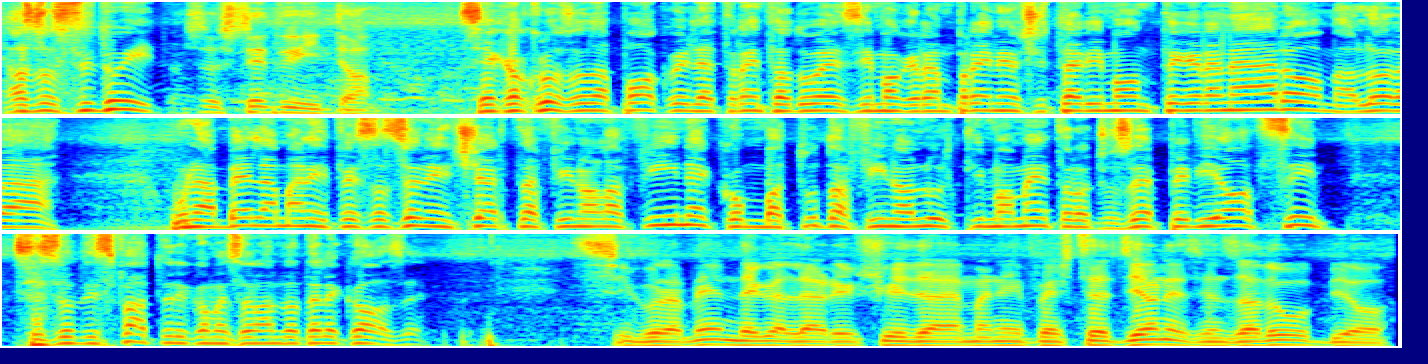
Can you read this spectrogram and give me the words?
Ha sostituito? sostituito. Si è concluso da poco il 32esimo Gran Premio Città di Montegranaro, ma allora una bella manifestazione incerta fino alla fine, combattuta fino all'ultimo metro. Giuseppe Viozzi, sei soddisfatto di come sono andate le cose? Sicuramente quella riuscita della manifestazione senza dubbio,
